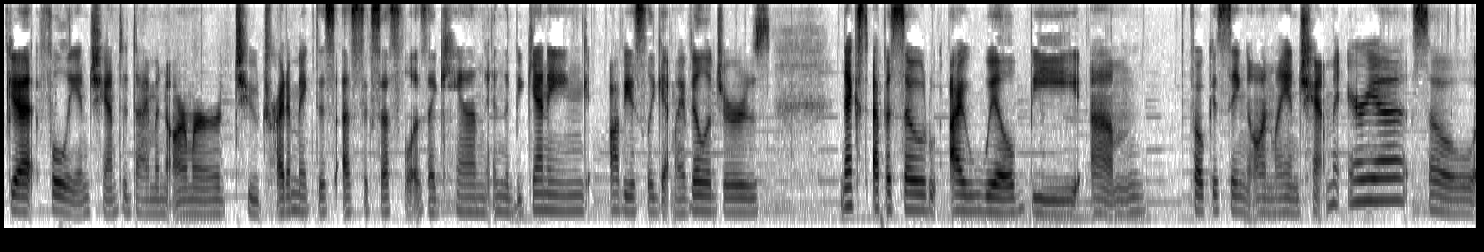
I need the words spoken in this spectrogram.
get fully enchanted diamond armor to try to make this as successful as I can in the beginning. Obviously, get my villagers. Next episode, I will be um, focusing on my enchantment area. So,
